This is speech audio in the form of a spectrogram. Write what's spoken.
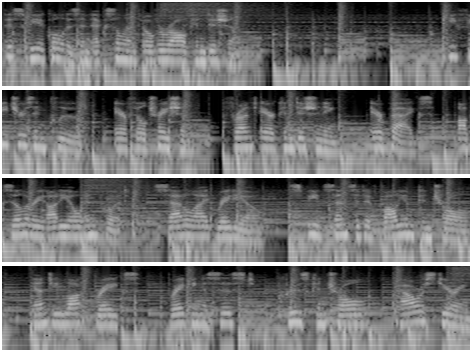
This vehicle is in excellent overall condition. Key features include, air filtration, front air conditioning, airbags, auxiliary audio input, satellite radio, speed-sensitive volume control, anti-lock brakes, braking assist, cruise control, power steering,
